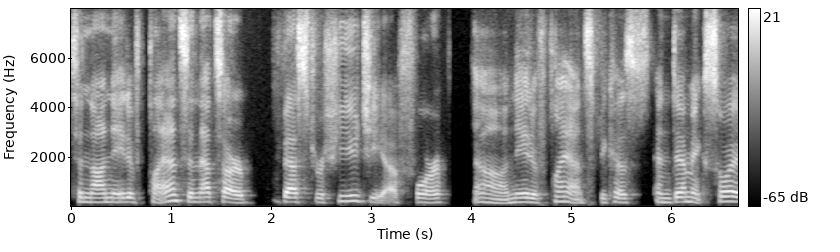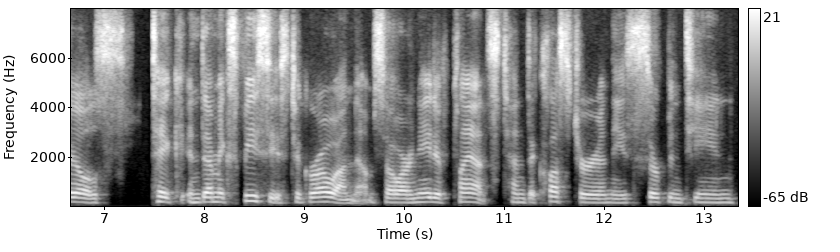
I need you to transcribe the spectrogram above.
to non native plants, and that's our best refugia for uh, native plants because endemic soils take endemic species to grow on them. So our native plants tend to cluster in these serpentine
